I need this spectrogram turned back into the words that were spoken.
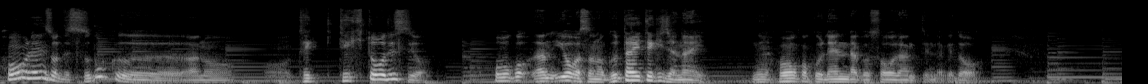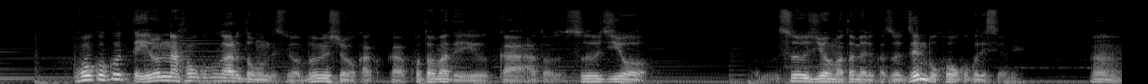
ほうれん草ってすごく、あの、適当ですよ。報告、あの要はその具体的じゃない。ね、報告、連絡、相談って言うんだけど、報告っていろんな報告があると思うんですよ。文章を書くか、言葉で言うか、あと数字を数字をまとめるか、それ全部報告ですよね。うん。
